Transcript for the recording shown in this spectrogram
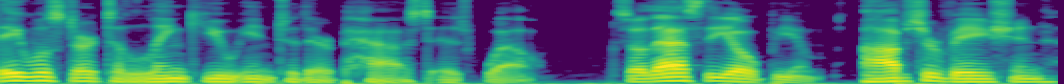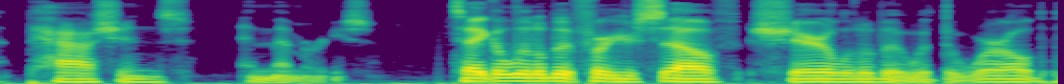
they will start to link you into their past as well. So that's the opium observation, passions, and memories. Take a little bit for yourself, share a little bit with the world.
